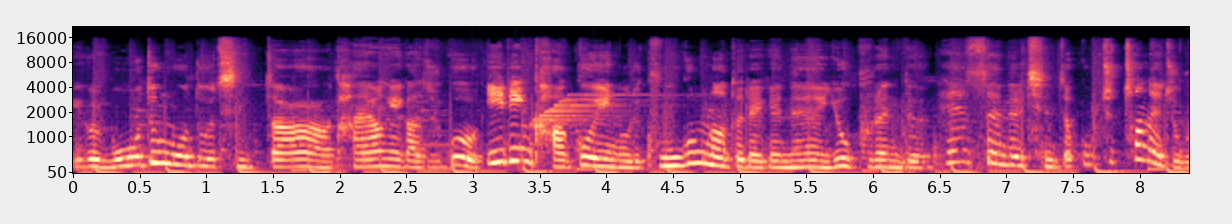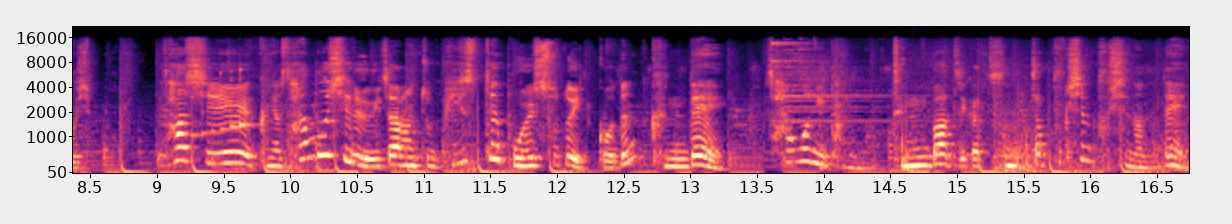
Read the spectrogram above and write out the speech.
이걸 모두 모두 진짜 다양해가지고 1인 가구인 우리 궁금러들에게는 이 브랜드 헨슨을 진짜 꼭 추천해주고 싶어. 사실 그냥 사무실 의자랑 좀 비슷해 보일 수도 있거든? 근데 차원이 달라. 등받이가 진짜 푹신푹신한데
